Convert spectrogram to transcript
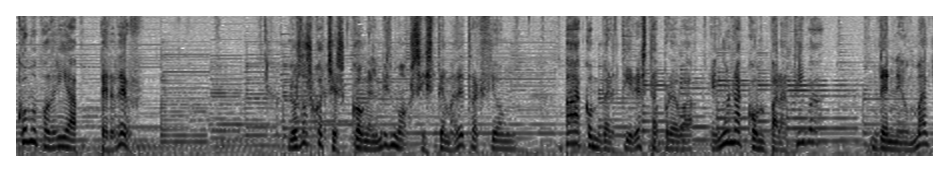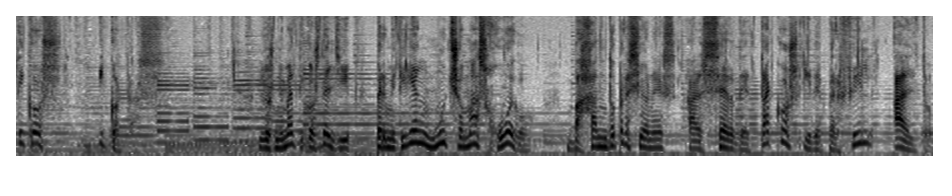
¿cómo podría perder? Los dos coches con el mismo sistema de tracción va a convertir esta prueba en una comparativa de neumáticos y cotas los neumáticos del Jeep permitirían mucho más juego, bajando presiones al ser de tacos y de perfil alto,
